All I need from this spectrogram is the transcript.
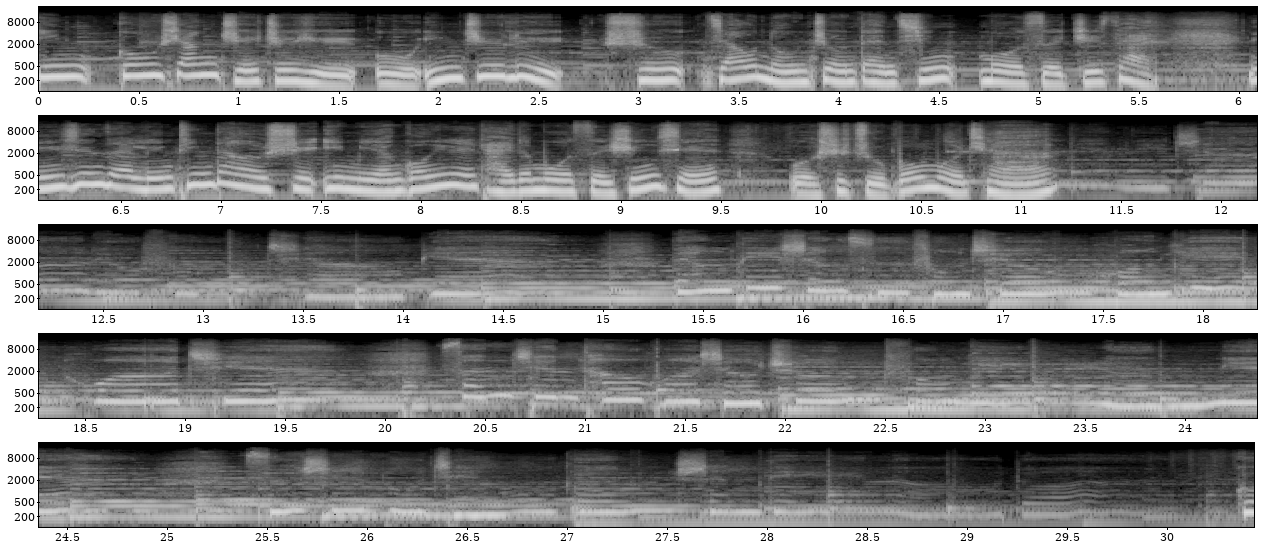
听宫商角徵羽，五音之律；书娇浓重淡轻，墨色之在。您现在聆听到是一米阳光音乐台的墨色声弦，我是主播抹茶。花，笑春风一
